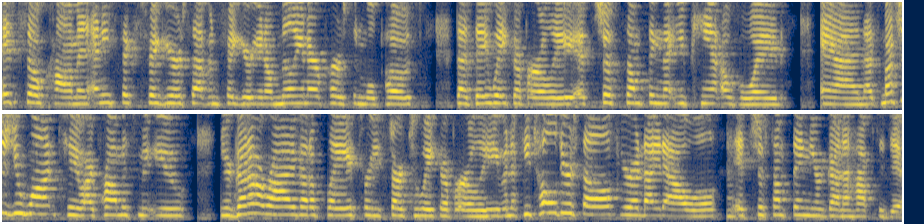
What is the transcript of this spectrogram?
it's so common. Any six figure, seven figure, you know, millionaire person will post that they wake up early. It's just something that you can't avoid. And as much as you want to, I promise you, you're going to arrive at a place where you start to wake up early. Even if you told yourself you're a night owl, it's just something you're going to have to do.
